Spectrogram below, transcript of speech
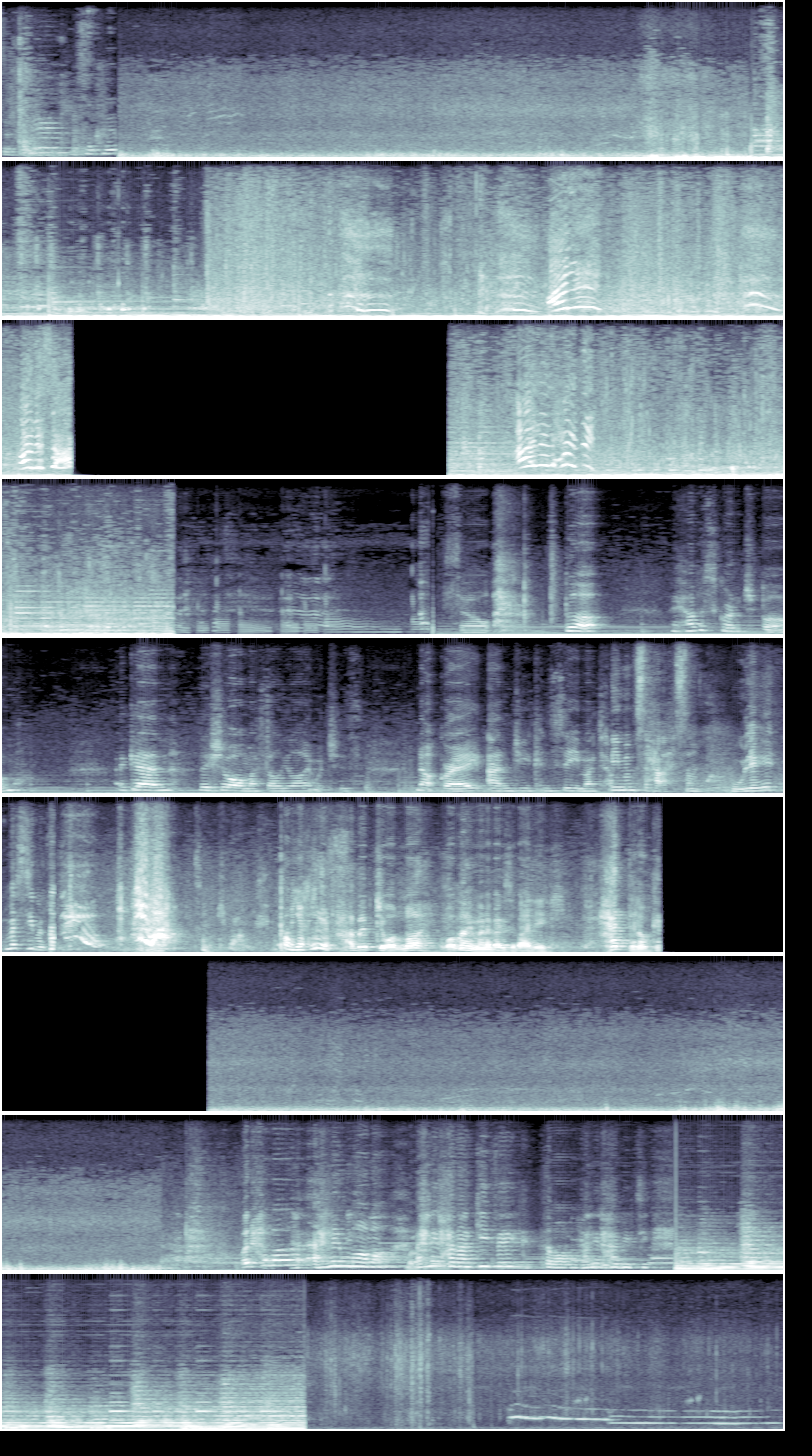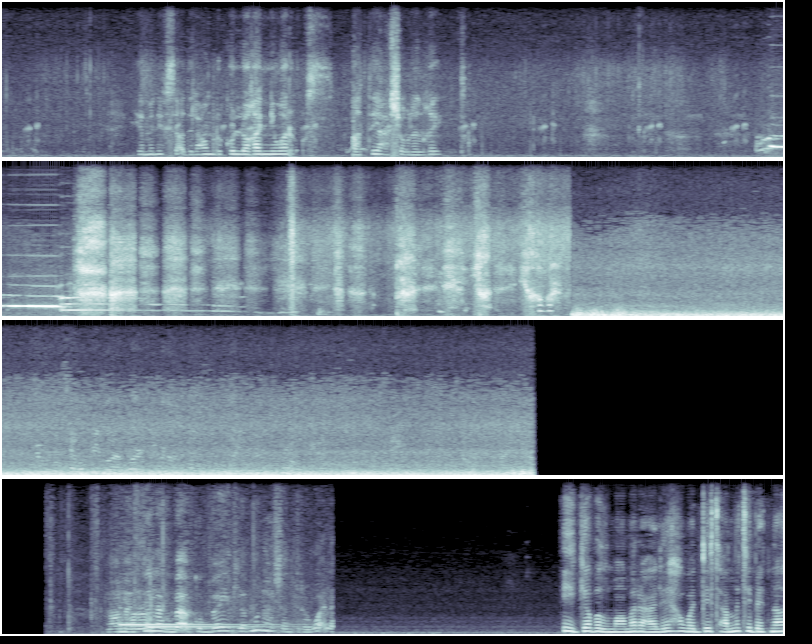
סכר, סכר. So, but they have a scrunch bum. Again, they show my cellulite, which is not great, and you can see my t- ممسحة أحسن وليه تمسي بال حبيبتي والله والله ما انا بكذب عليكي حتى لو كان مرحبا. أهلين ماما. أهلين حنان كيفك؟ تمام. أهلين حبيبتي. يا ما نفسي اقضي العمر كله اغني وارقص اقطيع على شغل الغيط. عملت لك بقى كوباية ليمون عشان تروق لك. إيه قبل ما مر عليها وديت عمتي بيت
